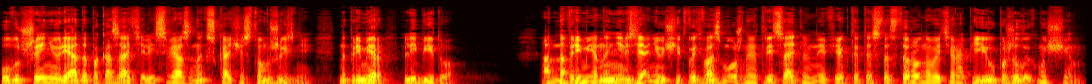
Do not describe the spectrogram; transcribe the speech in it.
улучшению ряда показателей, связанных с качеством жизни, например, либидо. Одновременно нельзя не учитывать возможные отрицательные эффекты тестостероновой терапии у пожилых мужчин.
